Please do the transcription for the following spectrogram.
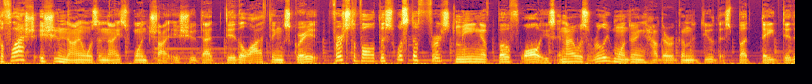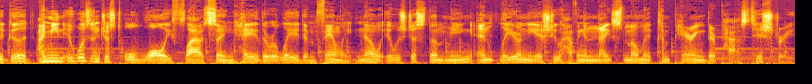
The Flash issue 9 was a nice one-shot issue that did a lot of things great. First of all, this was the first meeting of both Wallies, and I was really wondering how they were going to do this, but they did it good. I mean, it wasn't just old Wally Flash saying, hey, they're related and family. No, it was just them meeting, and later in the issue having a nice moment comparing their past history.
